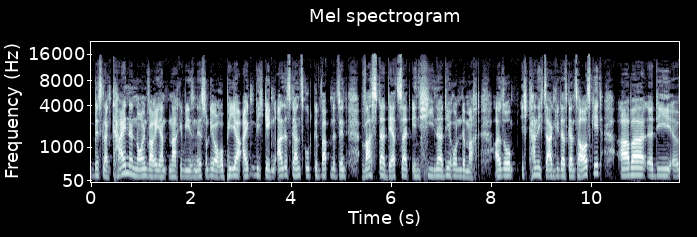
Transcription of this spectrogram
bislang keine neuen Varianten nachgewiesen ist und die Europäer eigentlich gegen alles ganz gut gewappnet sind, was da derzeit in China die Runde macht. Also ich kann nicht sagen, wie das Ganze ausgeht, aber äh, die äh,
